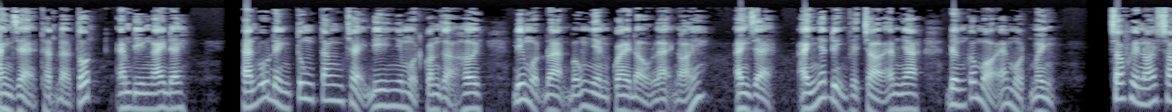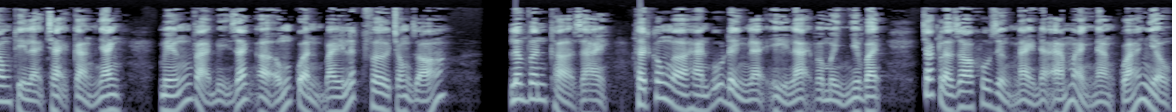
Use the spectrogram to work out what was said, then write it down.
Anh rể thật là tốt, em đi ngay đây. Hàn vũ đình tung tăng chạy đi như một con dở hơi, đi một đoạn bỗng nhiên quay đầu lại nói, anh rể anh nhất định phải chờ em nha, đừng có bỏ em một mình. Sau khi nói xong thì lại chạy càng nhanh, miếng vải bị rách ở ống quần bay lất phơ trong gió. Lâm vân thở dài, thật không ngờ hàn vũ đình lại ỉ lại vào mình như vậy, chắc là do khu rừng này đã ám ảnh nàng quá nhiều.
